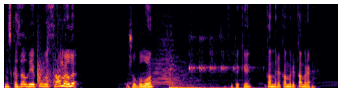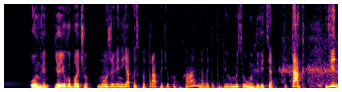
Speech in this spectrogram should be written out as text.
Не сказали якого саме, але. Це що було? Що це таке? Камера, камера, камера. Он він, я його бачу. Може він якось потрапить у капкан? Давайте подивимося. О, дивіться. Так, він,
